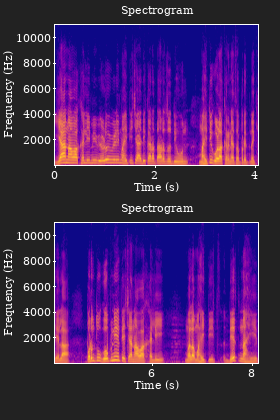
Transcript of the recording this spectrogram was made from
या नावाखाली मी वेळोवेळी माहितीच्या अधिकारात अर्ज देऊन माहिती गोळा करण्याचा प्रयत्न केला. परंतु गोपनीयतेच्या नावाखाली मला माहिती देत नाहीत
